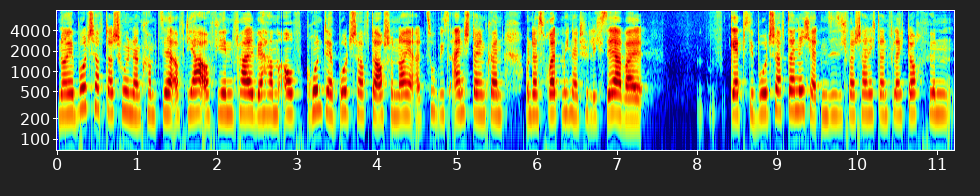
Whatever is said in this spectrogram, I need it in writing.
neue Botschafter schulen, dann kommt sehr oft, ja, auf jeden Fall. Wir haben aufgrund der Botschafter auch schon neue Azubis einstellen können und das freut mich natürlich sehr, weil gäbe es die Botschafter nicht, hätten sie sich wahrscheinlich dann vielleicht doch für ein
